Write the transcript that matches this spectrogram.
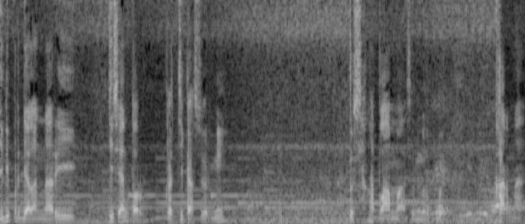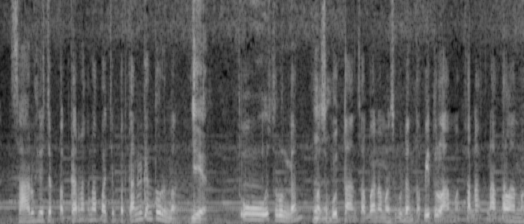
Jadi perjalanan dari Cisentor ke Cikasur ini itu sangat lama sih menurut gue. Karena seharusnya cepat. Karena kenapa cepat? Karena ini kan turun bang. Iya. Terus turun kan, masuk hutan, sabana masuk hutan. Tapi itu lama. Karena kenapa lama?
